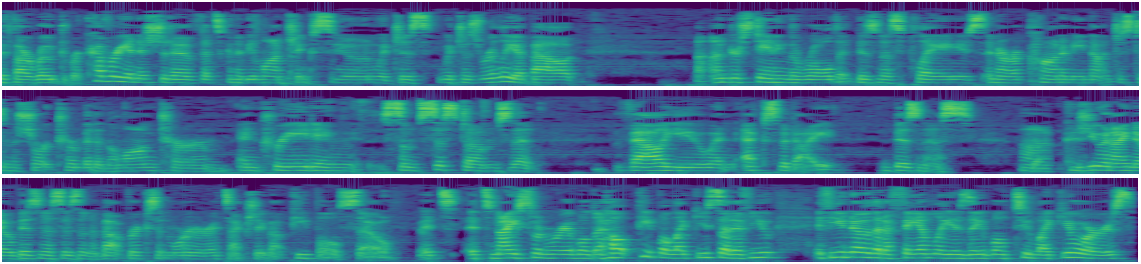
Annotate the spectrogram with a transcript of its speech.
with our road to recovery initiative that's going to be launching soon which is which is really about understanding the role that business plays in our economy, not just in the short term, but in the long term, and creating some systems that value and expedite business. Because uh, you and I know business isn't about bricks and mortar; it's actually about people. So it's it's nice when we're able to help people. Like you said, if you if you know that a family is able to, like yours,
